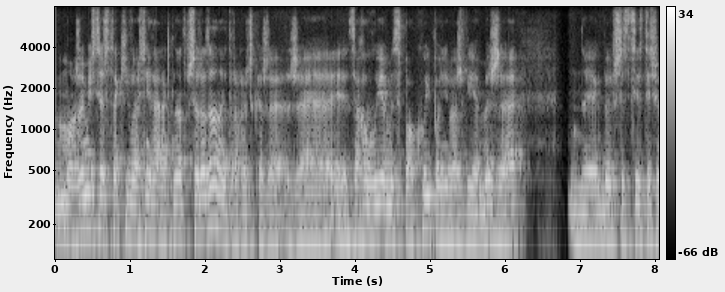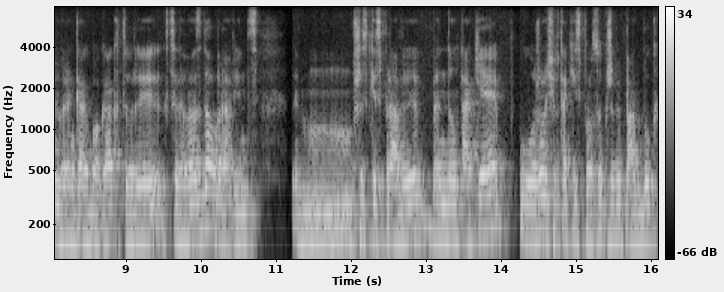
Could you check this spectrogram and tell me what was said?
może mieć też taki właśnie charakter nadprzyrodzony troszeczkę, że, że zachowujemy spokój, ponieważ wiemy, że no jakby wszyscy jesteśmy w rękach Boga, który chce dla nas dobra, więc mm, wszystkie sprawy będą takie, ułożą się w taki sposób, żeby Pan Bóg,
